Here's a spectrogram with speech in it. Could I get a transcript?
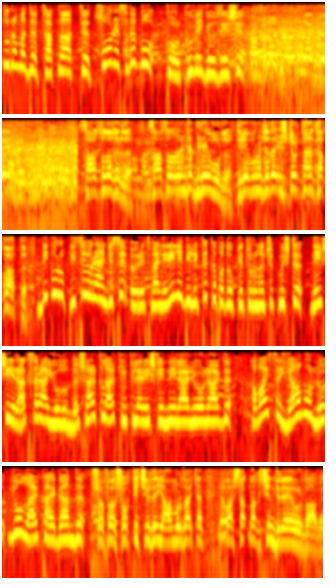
duramadı, takla attı. Sonrası da bu. Korku ve gözyaşı. Sağa sola kırdı. Sağa sola kırınca direğe vurdu. Direğe vurunca da 3-4 tane takla attı. Bir grup lise öğrencisi öğretmenleriyle birlikte Kapadokya turuna çıkmıştı. Nevşehir Aksaray yolunda şarkılar, türküler eşliğinde ilerliyorlardı. Hava ise yağmurlu, yollar kaygandı. Şoför şok geçirdi yağmurdayken yavaşlatmak için direğe vurdu abi.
